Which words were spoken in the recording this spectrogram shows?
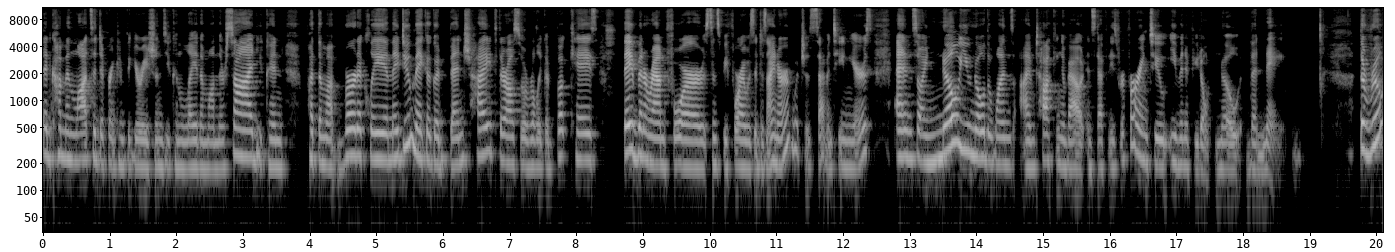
that come in lots of different configurations. You can lay them on their side, you can put them up vertically, and they do make a good bench height. They're also a really good bookcase. They've been around for since before I was a designer, which is 17 years. And so I know you know the ones I'm talking about and Stephanie's referring to, even if you don't know the name. The room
